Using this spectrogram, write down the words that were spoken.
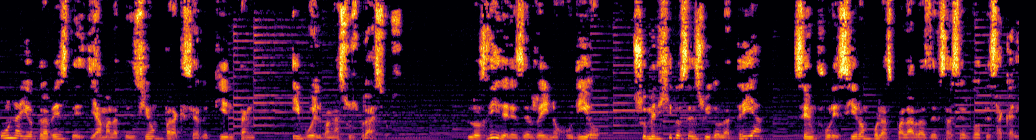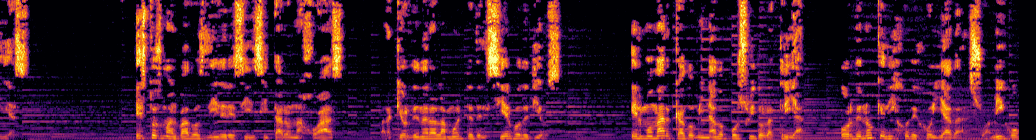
una y otra vez les llama la atención para que se arrepientan y vuelvan a sus brazos. Los líderes del reino judío, sumergidos en su idolatría, se enfurecieron por las palabras del sacerdote Zacarías. Estos malvados líderes incitaron a Joás para que ordenara la muerte del siervo de Dios. El monarca, dominado por su idolatría, ordenó que el hijo de Joiada, su amigo,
